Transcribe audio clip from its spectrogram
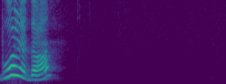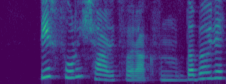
Bu arada bir soru işareti var aklınızda. Böyle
